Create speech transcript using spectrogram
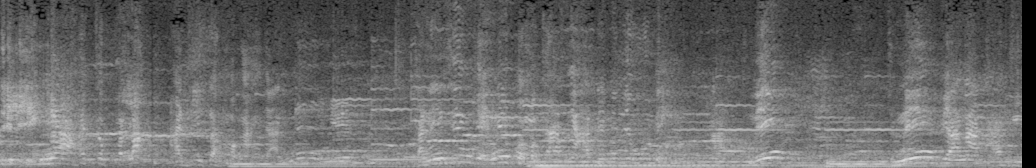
dilingah kepelak. Haji tak kan ini sih kene pemekasnya hati ini dewa nih. Nah pianak haji.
